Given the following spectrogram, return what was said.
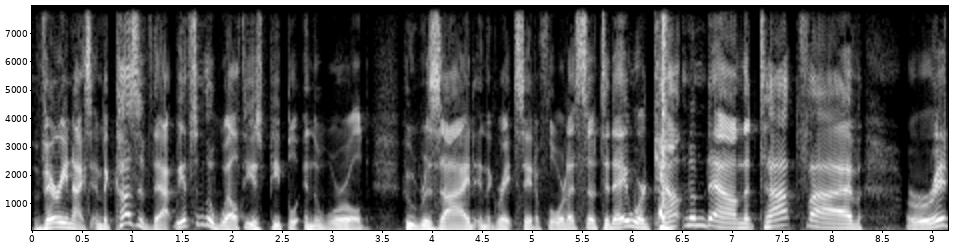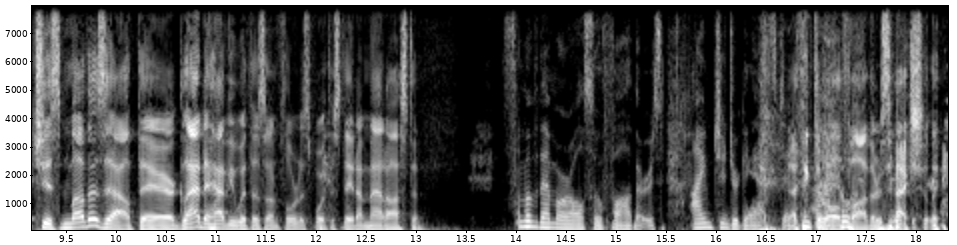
Very nice. And because of that, we have some of the wealthiest people in the world who reside in the great state of Florida. So today we're counting them down the top five richest mothers out there. Glad to have you with us on Florida's Fourth Estate. I'm Matt Austin. Some of them are also fathers. I'm Ginger Gadsden. I think they're all fathers, actually.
